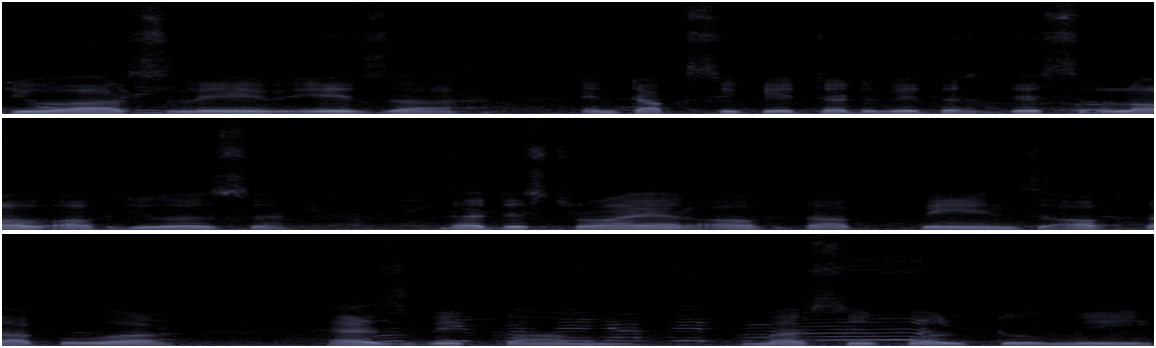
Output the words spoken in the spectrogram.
Your slave is uh, intoxicated with this love of yours, the destroyer of the pains of the poor has become merciful to me,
